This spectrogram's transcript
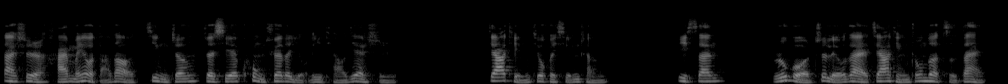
但是还没有达到竞争这些空缺的有利条件时，家庭就会形成。第三，如果滞留在家庭中的子代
